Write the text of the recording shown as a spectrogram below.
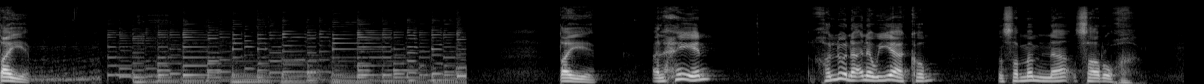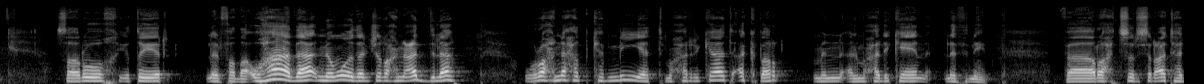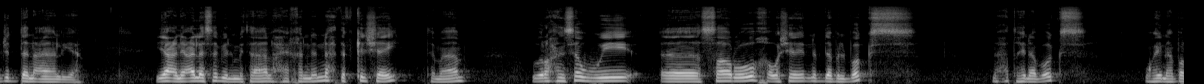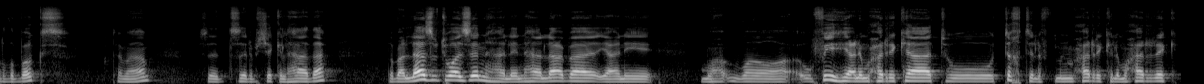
طيب. طيب الحين خلونا أنا وياكم نصممنا صاروخ. صاروخ يطير للفضاء. وهذا نموذج راح نعدله وراح نحط كمية محركات أكبر من المحركين الاثنين. فراح تصير سرعتها جدا عالية. يعني على سبيل المثال حيخلينا نحذف كل شيء تمام؟ وراح نسوي آه، صاروخ. أول شيء نبدأ بال box. نحط هنا box وهنا برضه box تمام؟ تصير بالشكل هذا. طبعا لازم توازنها لأنها لعبة يعني وفيه يعني محركات وتختلف من محرك لمحرك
